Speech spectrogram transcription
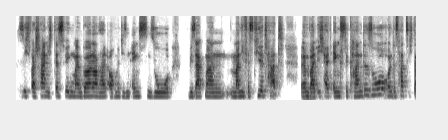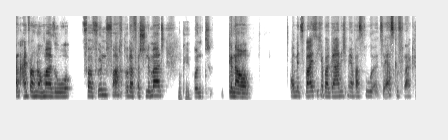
sich wahrscheinlich deswegen mein Burnout halt auch mit diesen Ängsten so, wie sagt man, manifestiert hat, ähm, mhm. weil ich halt Ängste kannte so. Und es hat sich dann einfach nochmal so verfünffacht oder verschlimmert. Okay. Und genau, ähm, jetzt weiß ich aber gar nicht mehr, was du äh, zuerst gefragt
